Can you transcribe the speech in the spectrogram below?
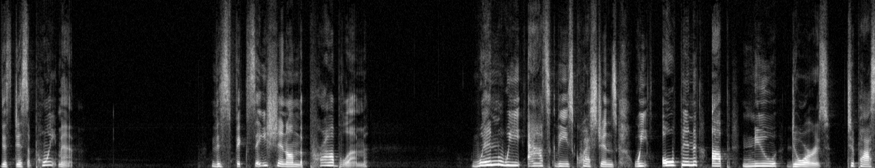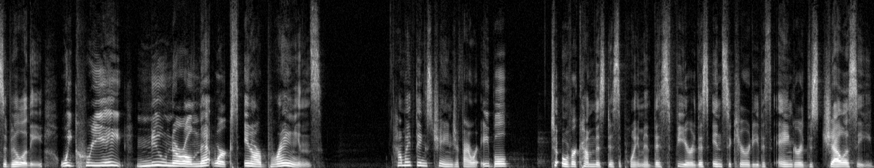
this disappointment, this fixation on the problem. When we ask these questions, we open up new doors to possibility. We create new neural networks in our brains. How might things change if I were able to overcome this disappointment, this fear, this insecurity, this anger, this jealousy,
